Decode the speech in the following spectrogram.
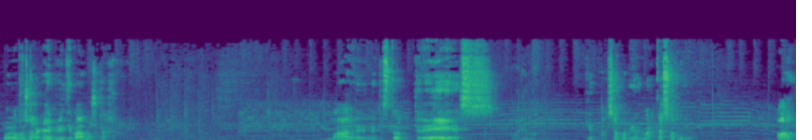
Volvemos a la calle principal a buscar. Vale, necesito tres. ¿Qué pasa? ¿Por qué me marcas arriba? ¿Ah?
